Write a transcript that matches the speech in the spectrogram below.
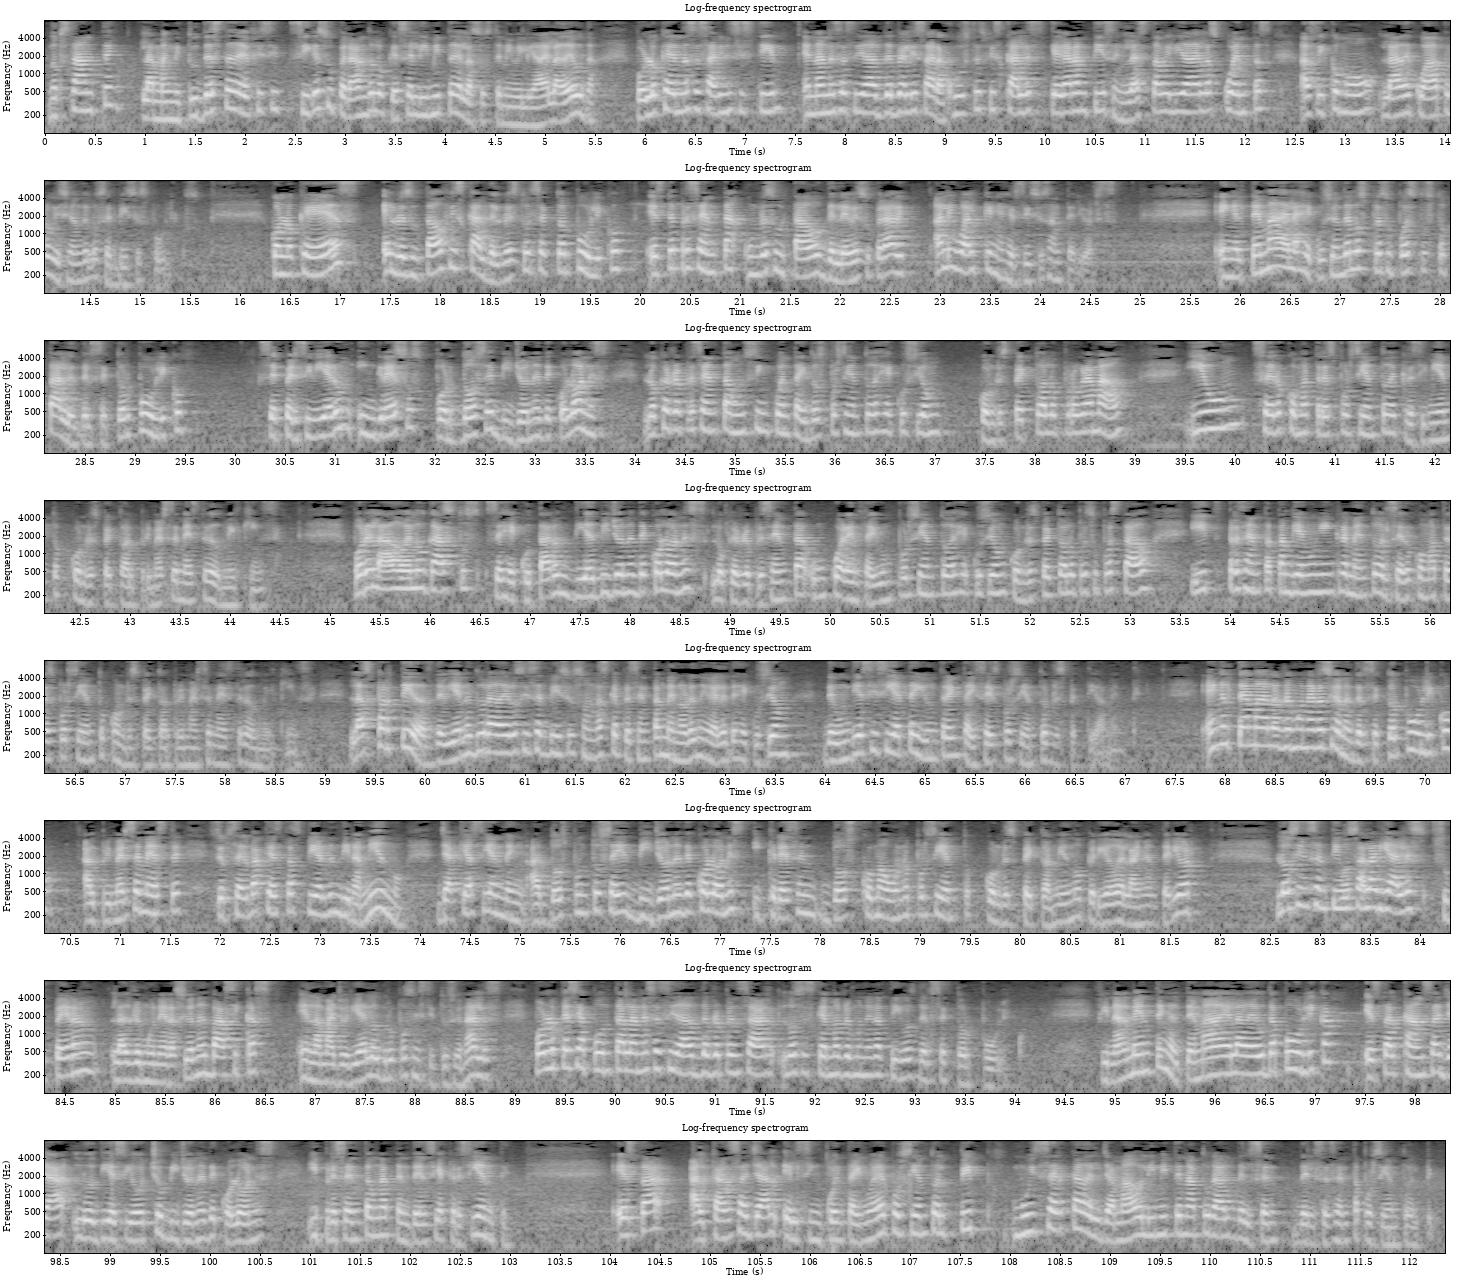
No obstante, la magnitud de este déficit sigue superando lo que es el límite de la sostenibilidad de la deuda, por lo que es necesario insistir en la necesidad de realizar ajustes fiscales que garanticen la estabilidad de las cuentas, así como la adecuada provisión de los servicios públicos. Con lo que es el resultado fiscal del resto del sector público, este presenta un resultado de leve superávit, al igual que en ejercicios anteriores. En el tema de la ejecución de los presupuestos totales del sector público, se percibieron ingresos por 12 billones de colones, lo que representa un 52% de ejecución con respecto a lo programado y un 0,3% de crecimiento con respecto al primer semestre de 2015. Por el lado de los gastos, se ejecutaron 10 billones de colones, lo que representa un 41% de ejecución con respecto a lo presupuestado y presenta también un incremento del 0,3% con respecto al primer semestre de 2015. Las partidas de bienes duraderos y servicios son las que presentan menores niveles de ejecución, de un 17 y un 36% respectivamente. En el tema de las remuneraciones del sector público, al primer semestre, se observa que éstas pierden dinamismo, ya que ascienden a 2.6 billones de colones y crecen 2,1% con respecto al mismo periodo del año anterior. Los incentivos salariales superan las remuneraciones básicas en la mayoría de los grupos institucionales, por lo que se apunta a la necesidad de repensar los esquemas remunerativos del sector público. Finalmente, en el tema de la deuda pública, esta alcanza ya los 18 billones de colones y presenta una tendencia creciente. Esta alcanza ya el 59% del PIB, muy cerca del llamado límite natural del, del 60% del PIB.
